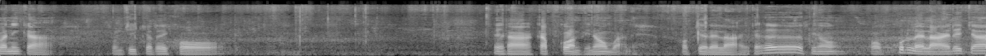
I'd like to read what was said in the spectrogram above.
วันนี้กะสมจิตก็ได้ขอเวลากลับก่อนพี่น้องบ้านี้ขอบใจหลายๆเด้อพี่น้องขอบคุณหลายๆเด้จ้า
